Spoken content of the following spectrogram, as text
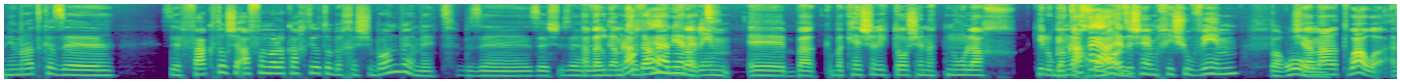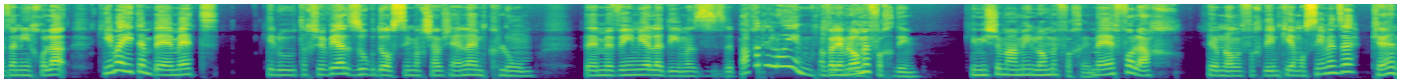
אני אומרת כזה, זה פקטור שאף פעם לא לקחתי אותו בחשבון באמת, וזה זה, זה אבל גם לך היה. דברים אה, בקשר איתו שנתנו לך, כאילו, גם לך. היה איזה שהם חישובים, ברור. שאמרת, וואו, אז אני יכולה... כי אם הייתם באמת, כאילו, תחשבי על זוג דוסים עכשיו שאין להם כלום, והם מביאים ילדים, אז זה פחד אלוהים. אבל הם כאילו. לא מפחדים, כי מי שמאמין לא מפחד. מאיפה לך שהם לא מפחדים? כי הם עושים את זה? כן,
